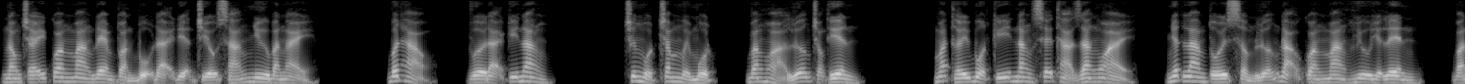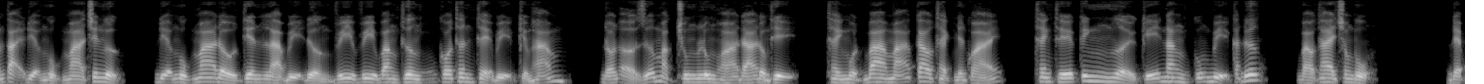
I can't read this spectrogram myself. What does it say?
nóng cháy quang mang đem toàn bộ đại điện chiếu sáng như ban ngày. Bất hảo, vừa đại kỹ năng. Chương một trăm mười một, băng hỏa lưỡng trọng thiên mắt thấy bột kỹ năng sẽ thả ra ngoài, nhất lam tối sầm lưỡng đạo quang mang hưu hiện lên, bắn tại địa ngục ma trên ngực. Địa ngục ma đầu tiên là bị đường vi vi băng thương, có thân thể bị kiếm hãm, đón ở giữa mặt trung lung hóa đá đồng thị, thành một ba mã cao thạch nhân quái, thanh thế kinh người kỹ năng cũng bị cắt đứt, bào thai trong bụng. Đẹp.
